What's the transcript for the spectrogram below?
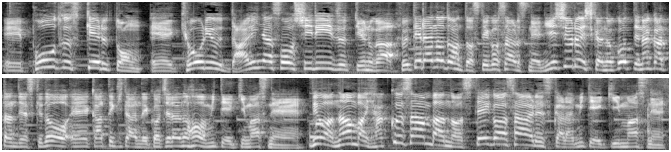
えー、ポーズスケルトン、え恐竜ダイナソーシリーズっていうのが、プテラノドンとステゴサウルスね、2種類しか残ってなかったんですけど、え買ってきたんで、こちらの方を見ていきますね。では、ナンバー103番のステゴサウルスから見ていきますね。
